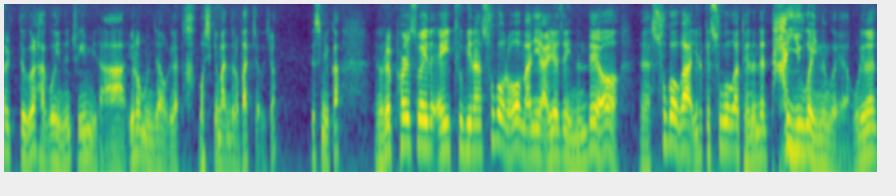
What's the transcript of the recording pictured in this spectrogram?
설득을 하고 있는 중입니다. 이런 문장 우리가 다 멋있게 만들어 봤죠. 그죠? 됐습니까? 이거를 persuade A to B란 수거로 많이 알려져 있는데요. 예, 수거가 이렇게 수거가 되는 데는 다 이유가 있는 거예요. 우리는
